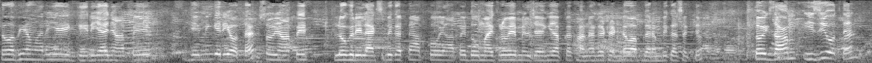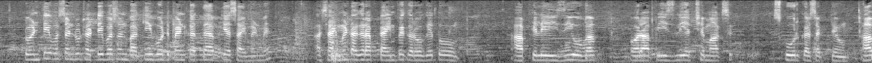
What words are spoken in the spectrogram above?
तो अभी हमारे ये एक एरिया है जहाँ पे गेमिंग एरिया होता है सो यहाँ पे लोग रिलैक्स भी करते हैं, आपको यहाँ पे दो माइक्रोवेव मिल जाएँगे, आपका खाना अगर ठंडा हो, आप गर्म भी कर सकते हो। तो एग्ज़ाम ईजी होता है twenty percent to thirty percent बाकी वो डिपेंड करता है आपके असाइनमेंट में। असाइनमेंट अगर आप टाइम पे करोगे तो आपके लिए ईजी होगा और आप ईज़िली अच्छे मार्क्स स्कोर कर सकते हो। हाँ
